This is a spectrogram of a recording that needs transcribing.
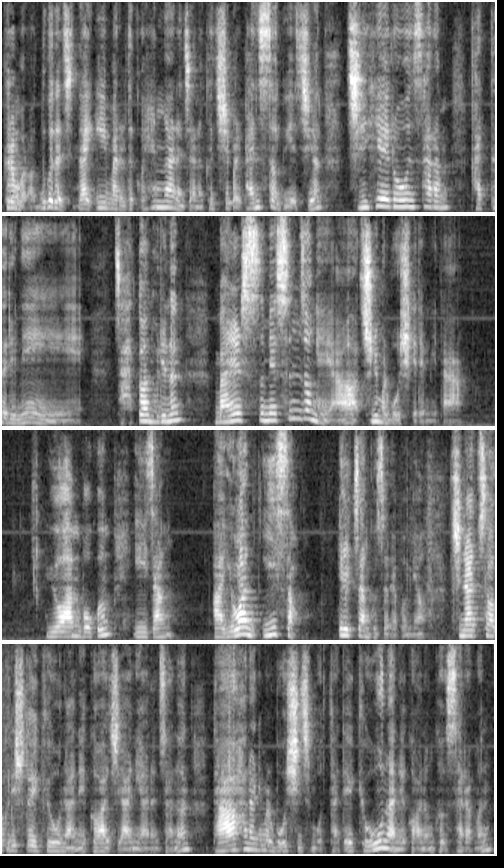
그러므로 누구든지 나의 이 말을 듣고 행하는 자는 그 집을 반석 위에 지은 지혜로운 사람 같으리니 자 또한 우리는 말씀에 순종해야 주님을 모시게 됩니다. 요한복음 2장 아 요한 2서 1장 9절에 보면 지나쳐 그리스도의 교훈 안에 거하지 아니하는 자는 다 하나님을 모시지 못하되 교훈 안에 거하는 그 사람은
